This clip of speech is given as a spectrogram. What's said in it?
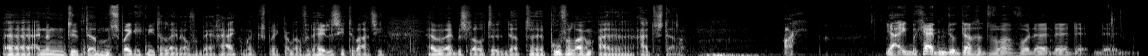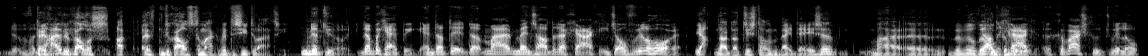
en dan, natuurlijk, dan spreek ik niet alleen over Bergijk, maar ik spreek dan over de hele situatie. Hebben wij besloten dat proefalarm uit te stellen. Ach. Ja, ik begrijp natuurlijk dat het voor, voor de, de, de, de, Het heeft, natuurlijk alles, ah, het heeft natuurlijk alles te maken met de situatie. Natuurlijk, dat begrijp ik. En dat, eh, dat, maar mensen hadden daar graag iets over willen horen. Ja, nou dat is dan bij deze. Maar eh, we wilden ook graag gewaarschuwd willen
